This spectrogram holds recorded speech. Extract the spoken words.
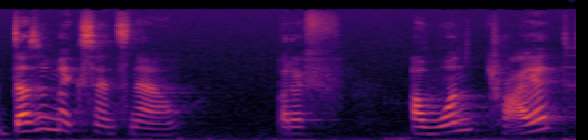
it doesn't make sense now, but if I won't try it,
